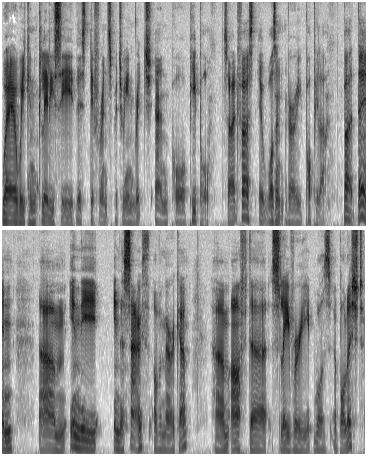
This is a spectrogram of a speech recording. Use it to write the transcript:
where we can clearly see this difference between rich and poor people. So at first, it wasn't very popular, but then um, in the in the South of America, um, after slavery was abolished,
